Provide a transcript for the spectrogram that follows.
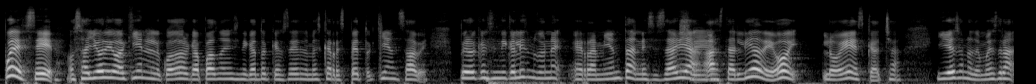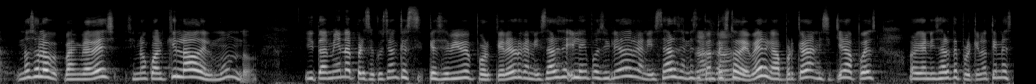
Puede ser. O sea, yo digo aquí en el Ecuador, capaz no hay un sindicato que a ustedes les merezca respeto, quién sabe. Pero que el sindicalismo es una herramienta necesaria Sí. hasta el día de hoy. Lo es, cacha. Y eso nos demuestra no solo Bangladesh, sino cualquier lado del mundo. Y también la persecución que, se- que se vive por querer organizarse y la imposibilidad de organizarse en ese Ajá. contexto de verga, porque ahora ni siquiera puedes organizarte porque no tienes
